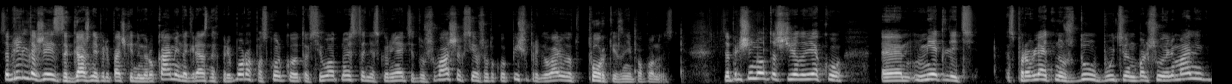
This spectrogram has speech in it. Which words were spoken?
Запретили также есть загаженные припачканными руками на грязных приборах, поскольку это всего относится, не оскверняйте душ ваших, севшую такую пищу приговаривают порки за непокорность. Запрещено тоже человеку э, медлить справлять нужду, будь он большой или маленький,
